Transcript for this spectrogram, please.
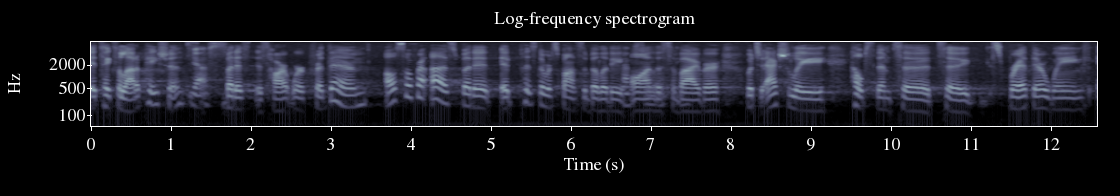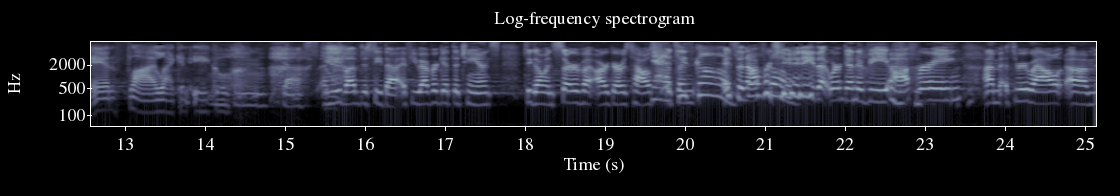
it takes a lot of patience. Yes. But it's, it's hard work for them also for us, but it, it puts the responsibility Absolutely. on the survivor, which actually helps them to, to spread their wings and fly like an eagle. Mm-hmm. Yes, and yeah. we love to see that. If you ever get the chance to go and serve at Argrow's house, yeah, it's, an, come. it's an opportunity that we're going to be offering um, throughout um,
